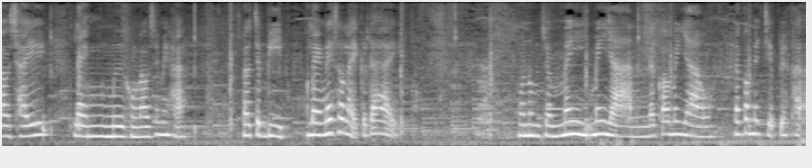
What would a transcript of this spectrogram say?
เราใช้แรงมือของเราใช่ไหมคะ เราจะบีบแรงได้เท่าไหร่ก็ได้หัวนมจะไม่ไม่ยานแล้วก็ไม่ยาว แล้วก็ไม่เจ็บด้วยค่ะ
